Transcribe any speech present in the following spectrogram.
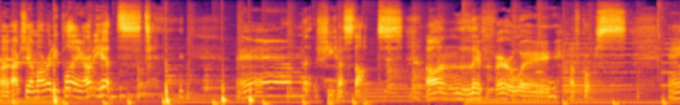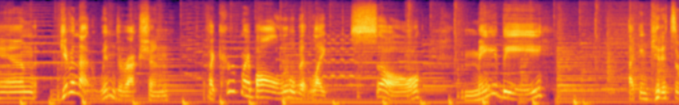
Uh, actually, I'm already playing. I already hit. and she has stopped on the fairway, of course. And given that wind direction, if I curve my ball a little bit like so, maybe I can get it to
